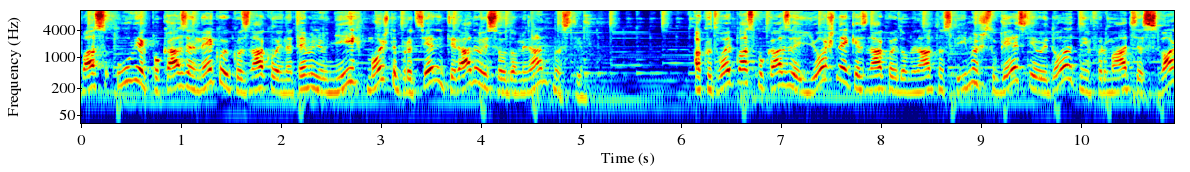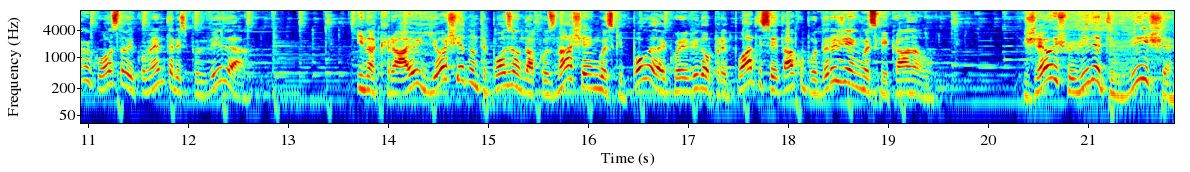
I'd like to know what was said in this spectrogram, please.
Pas uvijek pokazuje nekoliko znakova i na temelju njih možete procijeniti radi se o dominantnosti. Ako tvoj pas pokazuje još neke znakove dominantnosti, imaš sugestije ili dodatne informacije, svakako ostavi komentar ispod videa. I na kraju, još jednom te pozivam da ako znaš engleski, pogledaj koji je video, pretplati se i tako podrži engleski kanal. Želiš li vidjeti više?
